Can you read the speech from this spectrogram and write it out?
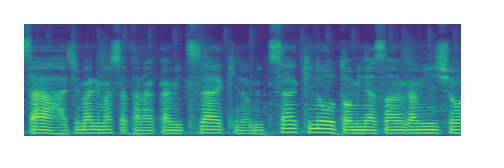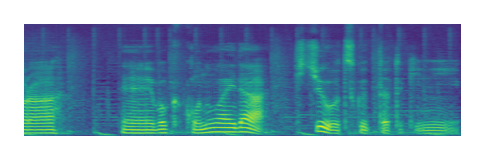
さあ始まりました。田中光秋の光秋ノート。皆さんうがみんしょうら、えー、僕この間シチューを作った時に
